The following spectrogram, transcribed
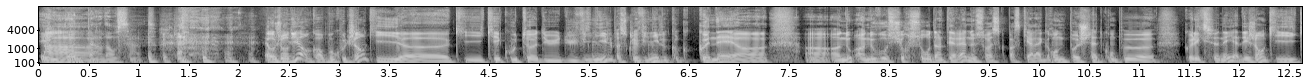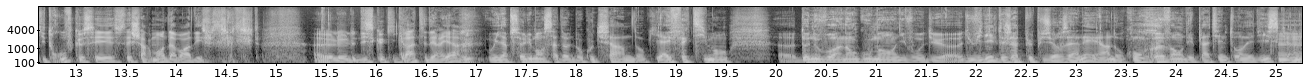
et une Ah. bonne paire d'enceintes. Aujourd'hui, encore beaucoup de gens qui, euh, qui, qui écoutent du, du vinyle, parce que le vinyle co- connaît un, un- un nou- un nouveau sursaut d'intérêt, ne serait-ce que parce qu'il y a la grande pochette qu'on peut euh, collectionner. Il y a des gens qui, qui trouvent que c'est charmant d'avoir des euh, le, le disque qui gratte derrière. Oui, absolument, ça donne beaucoup de charme. Donc il y a effectivement euh, de nouveau un engouement au niveau du, euh, du vinyle, déjà depuis plusieurs années. hein. donc on revend des platines tournées disques. Mhm.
